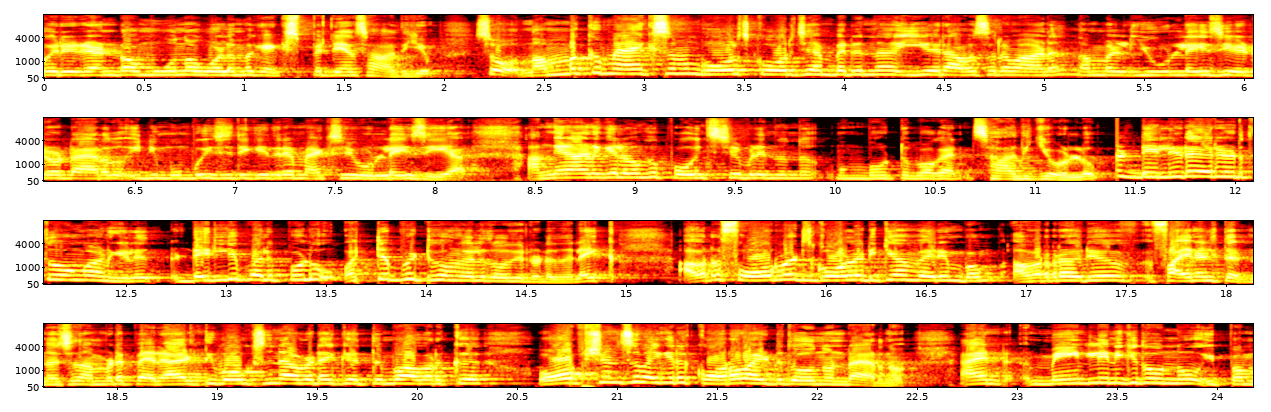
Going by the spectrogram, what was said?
ഒരു രണ്ടോ മൂന്നോ ഗോൾ നമുക്ക് എക്സ്പെക്ട് ചെയ്യാൻ സാധിക്കും. സോ നമുക്ക് മാക്സിമം ഗോൾ സ്കോർ ചെയ്യാൻ പറ്റുന്ന ഈ ഒരു അവസരമാണ് നമ്മൾ യൂട്ടിലൈസ് ചെയ്തിട്ടുണ്ടായിരുന്നു ഇനി മുംബൈ സിറ്റിക്കെതിരെ മാക്സിമം യൂട്ടിലൈസ് ചെയ്യുക. അങ്ങനെയാണെങ്കിൽ നമുക്ക് പോയിന്റ്സ് ടേബിളിൽ നിന്ന് മുമ്പോട്ട് പോകാൻ സാധിക്കുകയുള്ളൂ. ഇപ്പോൾ ഡൽഹിയുടെ കാര്യം എടുത്ത് നോക്കുകയാണെങ്കിൽ ഡൽഹി പലപ്പോഴും ഒറ്റപ്പെട്ടു പോകുന്നതിൽ തോന്നിയിട്ടുണ്ട്. ലൈക്ക് അവരുടെ ഫോർവേഡ്സ് ഗോൾ അടിക്കാൻ വരുമ്പം അവരുടെ ഒരു ഫൈനൽ തെറ്റ് എന്ന് വെച്ചാൽ നമ്മുടെ പെനാൽറ്റി ബോക്സിന്റെ അവിടേക്ക് എത്തുമ്പോൾ അവർക്ക് ഓപ്ഷൻസ് ഭയങ്കര കുറവായിട്ട് തോന്നുന്നുണ്ടായിരുന്നു. ആൻഡ് മെയിൻലി എനിക്ക് തോന്നുന്നു ഇപ്പം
